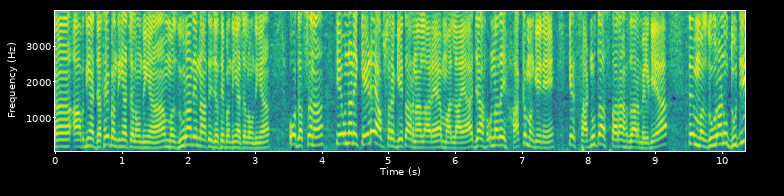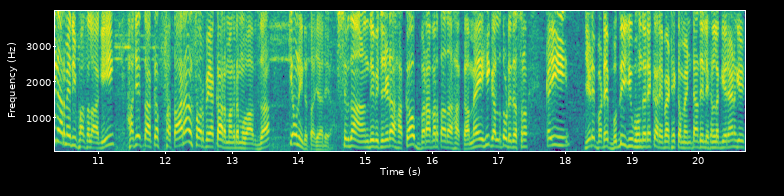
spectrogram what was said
ਆਪਦੀਆਂ ਜਥੇਬੰਦੀਆਂ ਚਲਾਉਂਦੀਆਂ, ਮਜ਼ਦੂਰਾਂ ਦੇ ਨਾਂ ਤੇ ਜਥੇਬੰਦੀਆਂ ਚਲਾਉਂਦੀਆਂ। ਉਹ ਦੱਸਣ ਕਿ ਉਹਨਾਂ ਨੇ ਕਿਹੜੇ ਅਫਸਰ ਅੱਗੇ ਧਰਨਾ ਲਾ ਰਿਹਾ, ਮਾ ਲਾਇਆ, ਜਾਂ ਉਹਨਾਂ ਦੇ ਹੱਕ ਮੰਗੇ ਨੇ ਕਿ ਸਾਨੂੰ ਤਾਂ 17000 ਮਿਲ ਗਿਆ ਤੇ ਮਜ਼ਦੂਰਾਂ ਨੂੰ ਦੂਜੀ ਨਰਮੇ ਦੀ ਫਸਲ ਆ ਗਈ। ਹਜੇ ਤੱਕ 1700 ਰੁਪਏ ਘਰ ਮੰਗਰ ਮੁਆਵਜ਼ਾ ਕਿਉਂ ਨਹੀਂ ਦਿੱਤਾ ਜਾ ਰਿਹਾ? ਸੰਵਿਧਾਨ ਦੇ ਵਿੱਚ ਜਿਹੜਾ ਹੱਕ ਆ, ਉਹ ਬਰਾਬਰਤਾ ਦਾ ਹੱਕ ਆ। ਮੈਂ ਇਹੀ ਗੱਲ ਤੁਹਾਡੇ ਦੱਸਣ ਕਈ ਜਿਹੜੇ ਵੱਡੇ ਬੁੱਧੀਜੀਵ ਹੁੰਦੇ ਨੇ, ਘਰੇ ਬੈਠੇ ਕਮੈਂਟਾਂ ਤੇ ਲਿਖਣ ਲੱਗੇ ਰਹਿਣਗੇ,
